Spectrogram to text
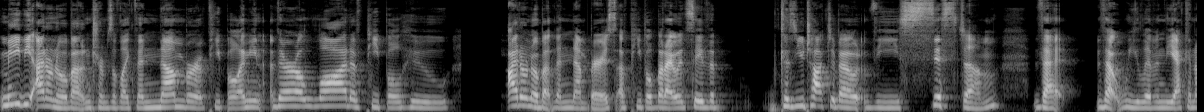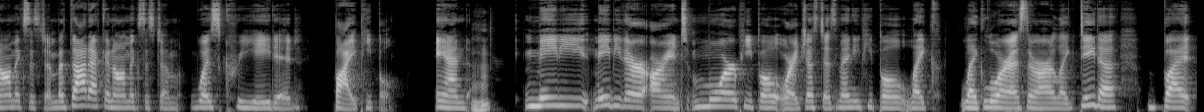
Maybe I don't know about in terms of like the number of people. I mean, there are a lot of people who I don't know about the numbers of people, but I would say the because you talked about the system that that we live in the economic system, but that economic system was created by people. And mm-hmm maybe maybe there aren't more people or just as many people like like Lore as there are like data, but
